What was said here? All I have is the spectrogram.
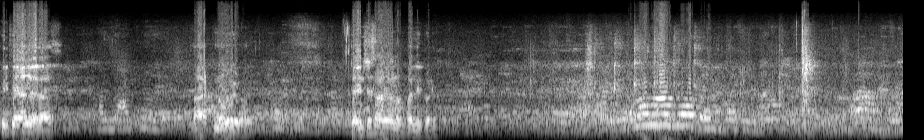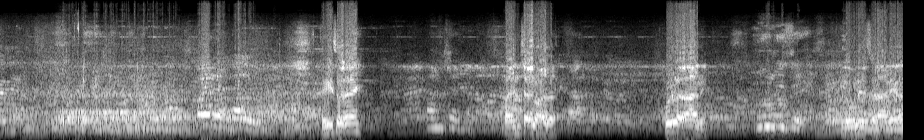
किती आणले आज? आठ नऊ आहे का? त्यांचे सांगा ना पलीकडे. हिचं काय? पंच्याण्णव हजार. कुठलं राहणे लोणीचं राहणे का?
